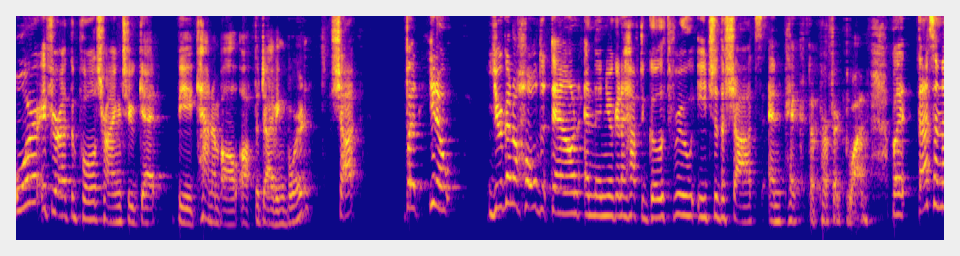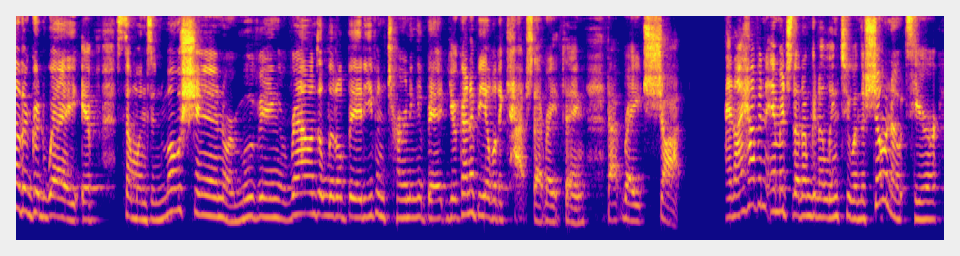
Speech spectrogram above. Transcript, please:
or if you're at the pool trying to get the cannonball off the diving board shot. But, you know, you're going to hold it down and then you're going to have to go through each of the shots and pick the perfect one. But that's another good way if someone's in motion or moving around a little bit, even turning a bit, you're going to be able to catch that right thing, that right shot. And I have an image that I'm going to link to in the show notes here.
